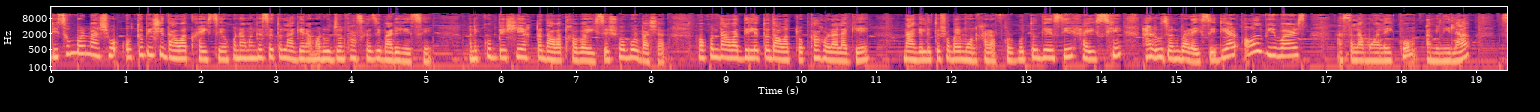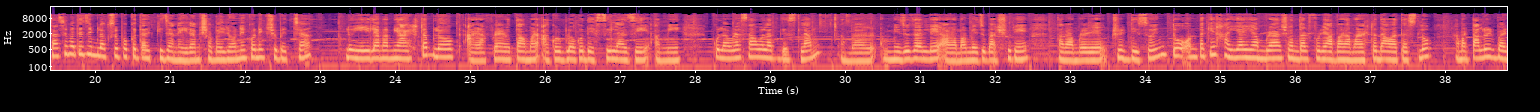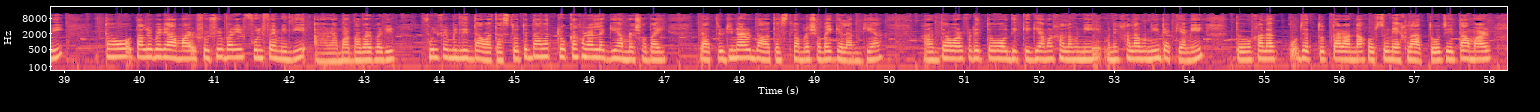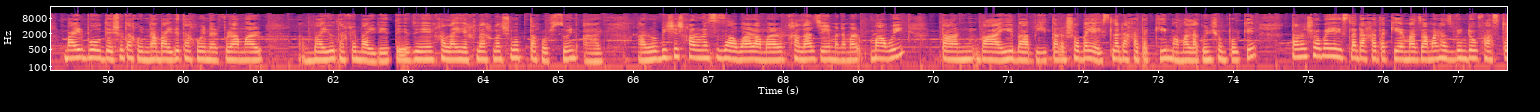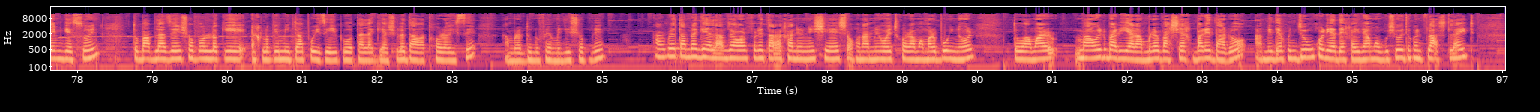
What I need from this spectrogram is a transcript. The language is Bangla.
ডিসেম্বর মাসও অত বেশি দাওয়াত খাইছে। এখন আমার কাছে তো লাগে আমার ওজন পাঁচ কেজি বাড়ি গেছে। মানে খুব বেশি একটা দাওয়াত খাওয়া হয়েছে সবর বাসাত এখন দাওয়াত দিলে তো দাওয়াত রক্ষা করা লাগে। না গেলে তো সবাই মন খারাপ করব। তো গেছি, খাইছি আর ওজন বাড়াইছি। ডিয়ার অল ভিউয়ার্স আসসালামু আলাইকুম, আমি নীলা। সাসিবাতে যে ব্লগসের পক্ষ তাকে জানাইলাম সবাই অনেক অনেক শুভেচ্ছা। লই এলাম আমি আরেকটা ব্লগ। আর আপনারা তো আমার আগর ব্লগও দেখছিল যে আমি কুলাউড়া সাওয়ালাত গেছিলাম। আমরা মেজো জালে আর আমার মেজো বাসুরে, তারা আমরা ট্রিট দিছইন তো অন্তাকে খাইয়াই আমরা সন্ধ্যার পরে আবার আমার একটা দাওয়াত আসলো, আমার তালুর বাড়ি। তো তালুর বাড়ি আমার শ্বশুর বাড়ির ফুল ফ্যামিলি আর আমার বাবার বাড়ির ফুল ফ্যামিলির দাওয়াত আসলো। তো দাওয়াত রক্ষা করার লাগিয়ে আমরা সবাই, রাত্রে ডিনারও দাওয়াত আসলো, আমরা সবাই গেলাম গিয়া। আর যাওয়ার পরে তো ওদিকে গিয়ে আমার খালামুনি মানে খালামুনি ডাকি আমি। তো খালা যেত তার রান্না করছ একলা। তো যেহেতু আমার বাইর বউ দেশও থাকই না, বাইরে থাকই না এরপরে আমার বাইও থাকে বাইরে। তে যে খালাই একলা একলা সব তা করছইন আর আরও বিশেষ কারণ আছে যাওয়ার, আমার খালা যে মানে আমার মাওই তান ভাই বাবি তারা সবাই আইসলা ডাকা থাকি মামা লাগুন সম্পর্কে। তারা সবাই আইসলা ডাকা থাকি এর মাঝে আমার হাজবেন্ডও ফার্স্ট টাইম গেছইন তো বাবলা যে সবর লোকে একলগে মিট আপ যাইব তা লাগি আসলে দাওয়াত করা আমরা দুনো ফ্যামিলির সবরে তারপরে তো আমরা গেলাম, যাওয়ার পরে তারা খানিউনি শেষ তখন আমি ওয়েট করাম আমার বইনোর তো আমার মাওয়ের বাড়ি আর আমরা বাসা একবারে দাঁড়ো, আমি দেখুন জুম করিয়া দেখাইলাম, অবশ্যই দেখুন ফ্ল্যাশ লাইট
